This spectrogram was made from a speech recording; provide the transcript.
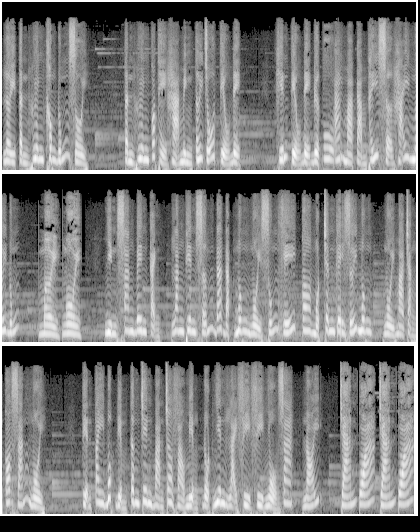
Lời Tần Huynh không đúng rồi. Tần Huyên có thể hạ mình tới chỗ tiểu đệ. Khiến tiểu đệ được u ái mà cảm thấy sợ hãi mới đúng. Mời ngồi. Nhìn sang bên cạnh, Lăng Thiên sớm đã đặt mông ngồi xuống ghế co một chân gây dưới mông, ngồi mà chẳng có sáng ngồi. Tiện tay bốc điểm tâm trên bàn cho vào miệng đột nhiên lại phì phì nhổ ra, nói Chán quá, chán quá.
